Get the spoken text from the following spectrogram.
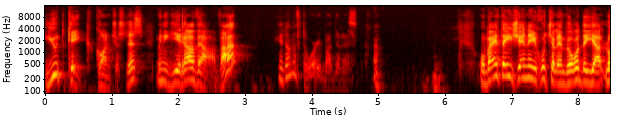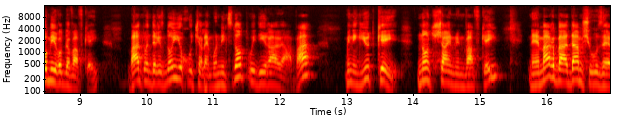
Yud Cake consciousness, meaning Yira ve'ava, you don't have to worry about the rest. ובעת ההיא שאין הייחוד שלהם ואורות דיה לא מאירות בו"ק, but when there is no ייחוד שלהם, when it's not with יראה ואהבה, meaning Yud-K, not Shine in Vav-K, Ne'emar Ba'adam Shu Zer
